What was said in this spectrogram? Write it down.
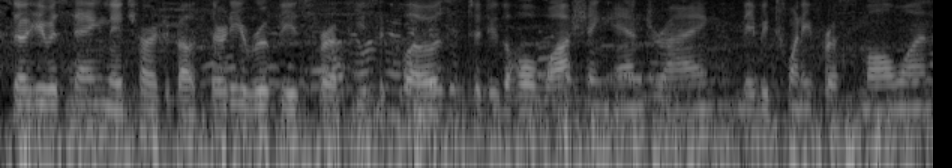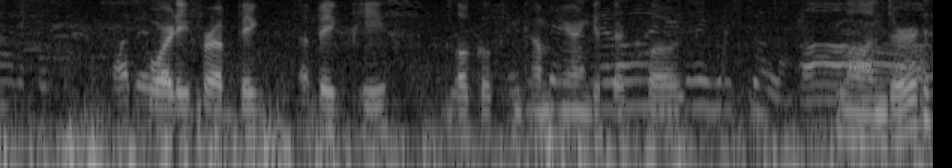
So he was saying they charge about 30 rupees for a piece of clothes to do the whole washing and drying, maybe 20 for a small one, 40 for a big a big piece. Locals can come here and get their clothes laundered.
